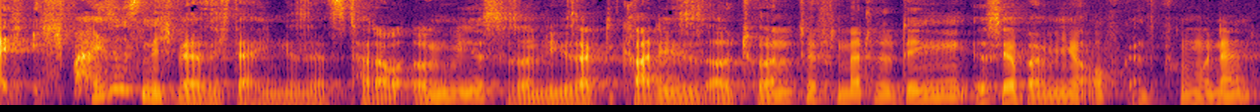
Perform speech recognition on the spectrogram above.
ich, ich weiß es nicht, wer sich da hingesetzt hat, aber irgendwie ist das. Und wie gesagt, gerade dieses Alternative Metal Ding ist ja bei mir auch ganz prominent.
